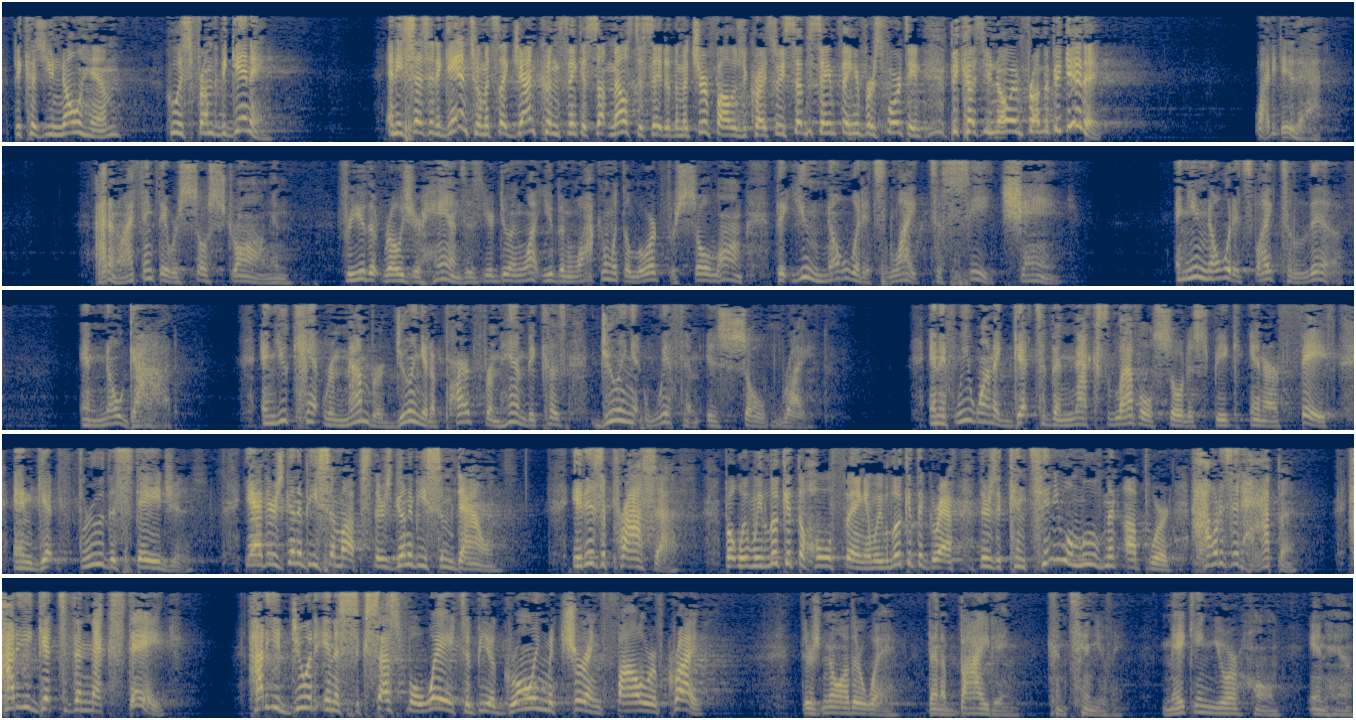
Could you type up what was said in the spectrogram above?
because you know him who is from the beginning. And he says it again to him. It's like John couldn't think of something else to say to the mature followers of Christ, so he said the same thing in verse 14 because you know him from the beginning. Why did he do that? I don't know. I think they were so strong. And for you that rose your hands, is you're doing what? You've been walking with the Lord for so long that you know what it's like to see change. And you know what it's like to live and know God. And you can't remember doing it apart from Him because doing it with Him is so right. And if we want to get to the next level, so to speak, in our faith and get through the stages, yeah, there's going to be some ups, there's going to be some downs. It is a process. But when we look at the whole thing and we look at the graph, there's a continual movement upward. How does it happen? How do you get to the next stage? How do you do it in a successful way to be a growing, maturing follower of Christ? There's no other way than abiding continually, making your home in Him.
